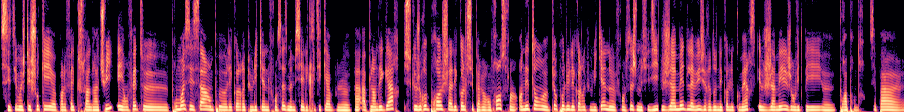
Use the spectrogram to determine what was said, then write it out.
c'était, moi, j'étais choquée par le fait que ce soit gratuit. Et en fait, pour moi, c'est ça un peu l'école républicaine française, même si elle est critiquable à, plein d'égards. Ce que je reproche à l'école supérieure en France, enfin, en étant pur produit de l'école républicaine française, je me suis dit, jamais de la vie, j'irai dans une école de commerce jamais j'ai envie de payer euh, pour apprendre. C'est pas. Euh,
